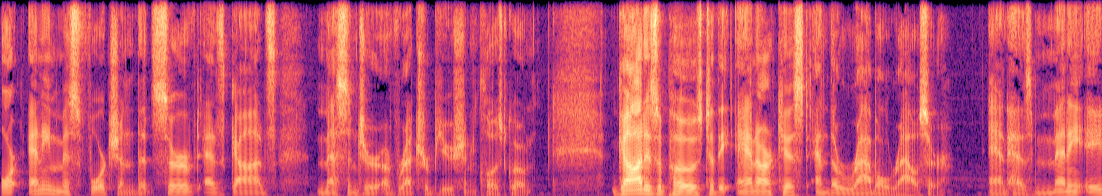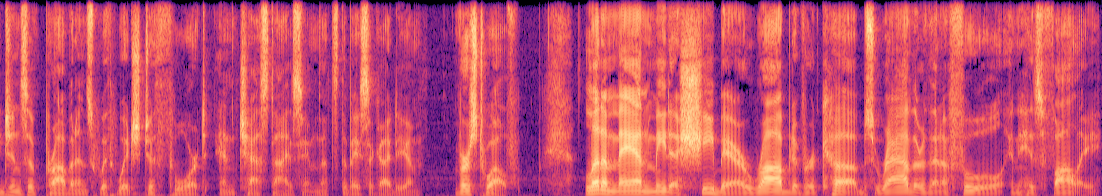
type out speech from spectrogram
or any misfortune that served as God's messenger of retribution. Closed quote. God is opposed to the anarchist and the rabble rouser and has many agents of providence with which to thwart and chastise him. That's the basic idea. Verse 12 Let a man meet a she bear robbed of her cubs rather than a fool in his folly.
